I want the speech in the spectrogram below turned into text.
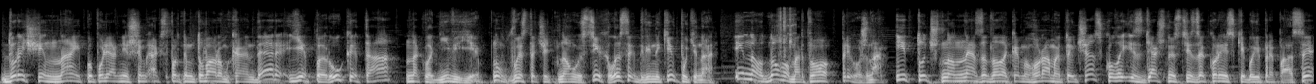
До речі, найпопулярнішим експортним товаром КНДР є перуки та накладні вії. Ну вистачить на усіх лисих двійників Путіна і на одного мертвого Пригожина. І точно не за далекими горами той час, коли із вдячності за корейські боєприпаси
